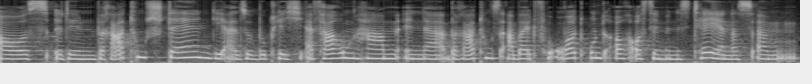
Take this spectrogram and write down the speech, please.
aus den Beratungsstellen, die also wirklich Erfahrung haben in der Beratungsarbeit vor Ort und auch aus den Ministerien. Das ähm,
